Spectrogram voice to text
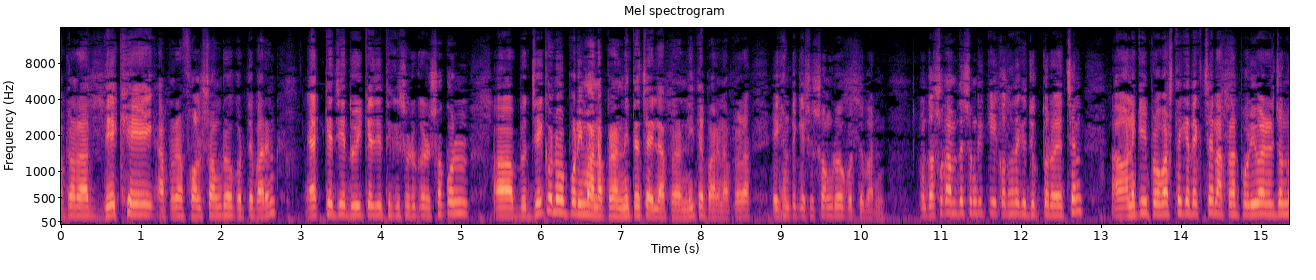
আপনারা দেখে আপনারা ফল সংগ্রহ করতে পারেন। এক কেজি, দুই কেজি থেকে শুরু করে সকল যে কোনো পরিমাণ আপনারা নিতে চাইলে আপনারা নিতে পারেন। আপনারা এখান থেকে এসে সংগ্রহ করতে পারেন। দর্শক, আমাদের সঙ্গে কে কোথা থেকে যুক্ত রয়েছেন? অনেকেই প্রবাস থেকে দেখছেন, আপনার পরিবারের জন্য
